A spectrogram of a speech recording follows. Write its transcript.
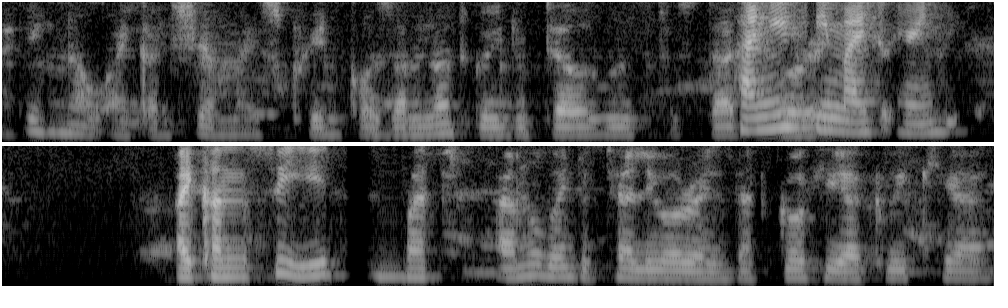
I think now I can share my screen because I'm not going to tell Ruth to start. Can you see my screen? I can see it, but I'm not going to tell you always that go here, click here.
